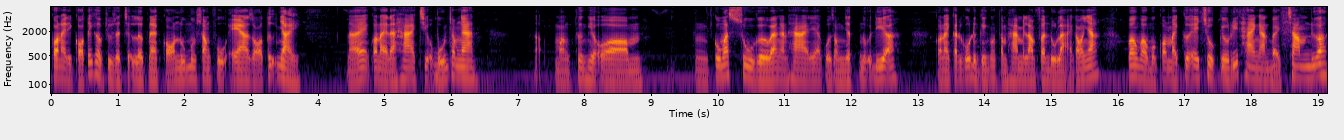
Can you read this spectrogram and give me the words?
Con này thì có tích hợp chủ giật trợ lực này Có núm bơm xăng phụ e gió tự nhảy. Đấy con này là 2 triệu 400 ngàn. Bằng thương hiệu um, Komatsu G3002 đấy của dòng Nhật nội địa. Con này cắt gỗ đường kính khoảng tầm 25 phân đủ lại các bác nhá. Vâng và một con máy cưa Echo Curit 2700 nữa.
